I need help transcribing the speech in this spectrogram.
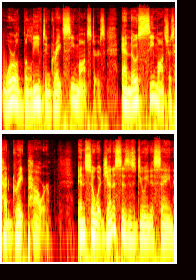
world believed in great sea monsters, and those sea monsters had great power. And so what Genesis is doing is saying,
